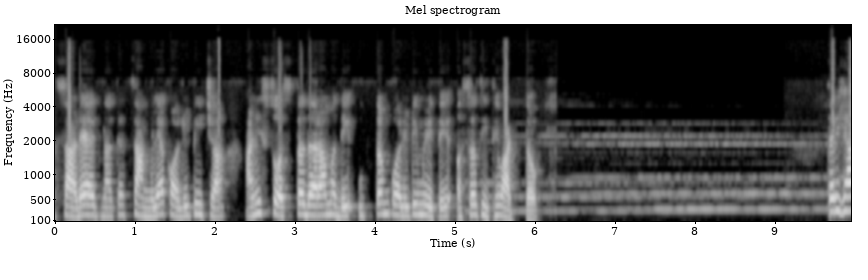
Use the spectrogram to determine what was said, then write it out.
साड्या आहेत ना त्या चांगल्या क्वालिटीच्या आणि स्वस्त दरामध्ये उत्तम क्वालिटी मिळते असंच इथे वाटतं. तर ह्या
